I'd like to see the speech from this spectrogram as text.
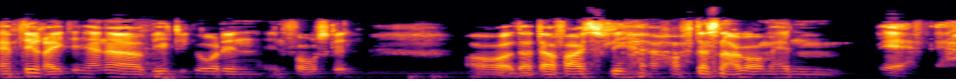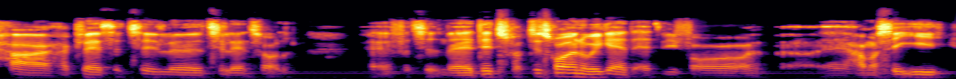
Jamen det er rigtigt, han har virkelig gjort en, en forskel. Og der, der er faktisk flere, der snakker om, at han ja, har, har klasse til, øh, til landsholdet øh, for tiden. Men det, det tror jeg nu ikke, at, at vi får øh, ham at se i,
